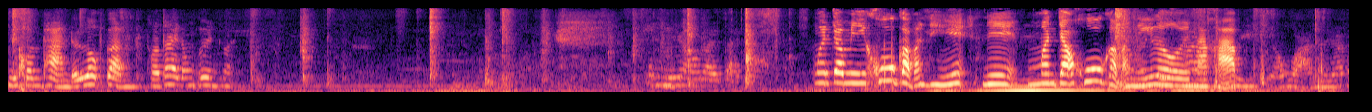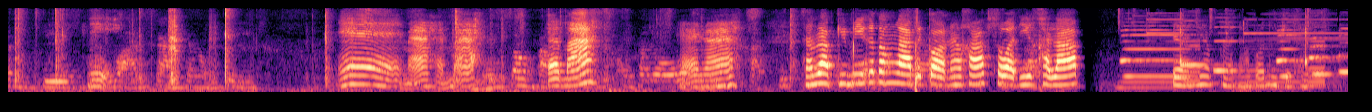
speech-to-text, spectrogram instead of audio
มีคนผ่านเดี๋ยวลบกันขอถ่ายตรงอื่นก่อนอั มันจะมีคู่กับอันนี้ นี่ มันจะคู่กับอันนี้เลยนะครับมีเขียวหวานเนื้อขนมจีนนี่เขียวหวานไก่ขนมจีนเอ๊ะมาเห็นไหมเป็นส้มผัดเห็นไหมไข่พะโล้เห็นไหมผัดพริกสำหรับคลิปนี้ก็ต้องลาไปก่อนนะครับ สวัสดีครับเดี๋ยวเงียบไปนะเพราะหนูจะทำ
